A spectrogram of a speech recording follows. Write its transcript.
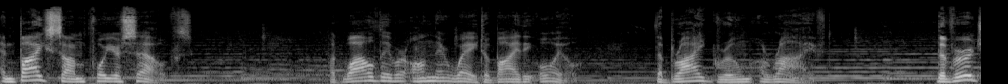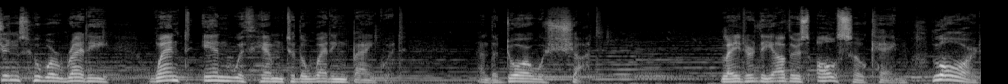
and buy some for yourselves. But while they were on their way to buy the oil, the bridegroom arrived. The virgins who were ready went in with him to the wedding banquet, and the door was shut. Later the others also came. Lord,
